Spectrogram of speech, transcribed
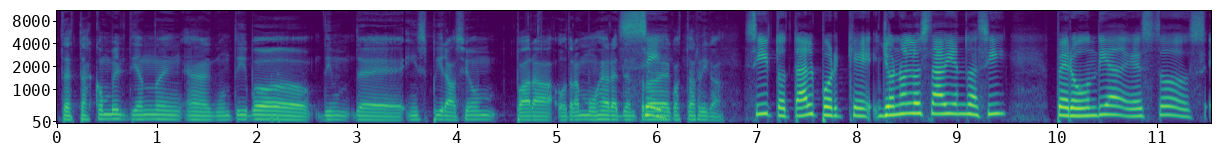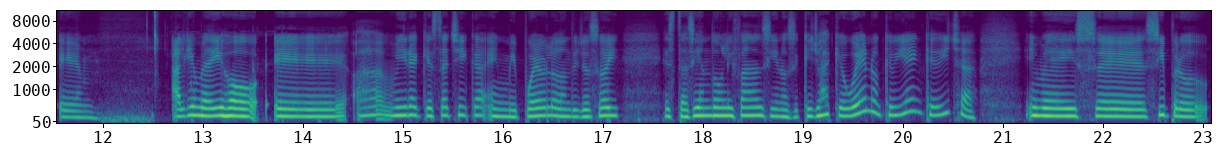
te estás convirtiendo en, en algún tipo de, de inspiración para otras mujeres dentro Sí. de Costa Rica. Sí, total, porque yo no lo estaba viendo así, pero un día de estos, eh, alguien me dijo, eh, ah, mira que esta chica en mi pueblo donde yo soy está haciendo OnlyFans y no sé qué. Yo, ah, qué bueno, qué bien, qué dicha. Y me dice, sí, pero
